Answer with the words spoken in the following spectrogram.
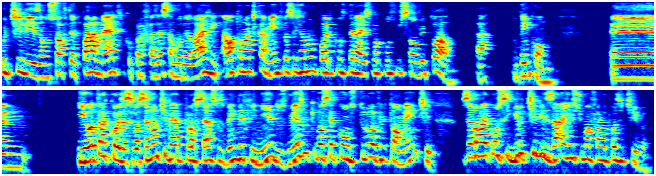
utiliza um software paramétrico para fazer essa modelagem, automaticamente você já não pode considerar isso uma construção virtual, tá? Não tem como. É... E outra coisa, se você não tiver processos bem definidos, mesmo que você construa virtualmente, você não vai conseguir utilizar isso de uma forma positiva.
